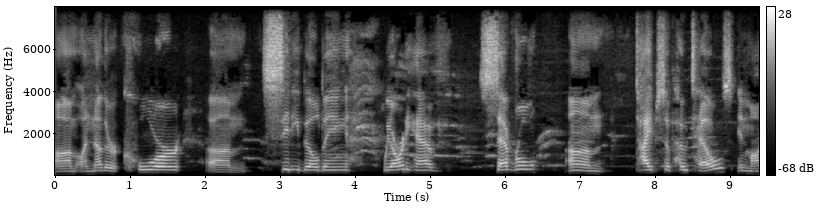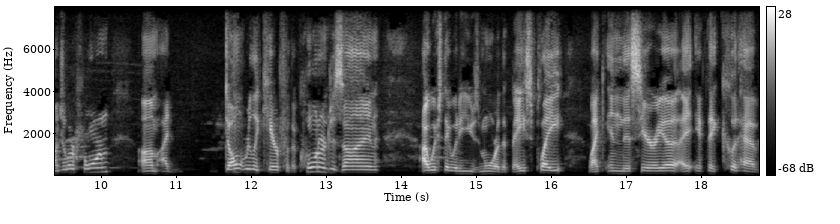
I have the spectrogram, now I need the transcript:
um, another core um, city building. We already have several um, types of hotels in modular form. I don't really care for the corner design. I wish they would have used more of the base plate, like in this area. If they could have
